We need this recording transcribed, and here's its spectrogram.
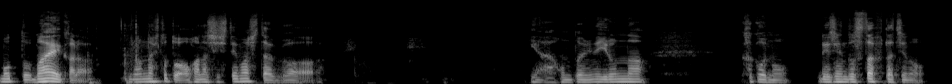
もっと前からいろんな人とお話ししてましたが、いや、本当にね、いろんな過去のレジェンドスタッフたちの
